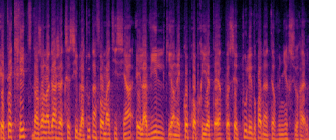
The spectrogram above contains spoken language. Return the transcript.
est écrite dans un langage accessible à tout informaticien et la ville qui en est copropriétaire possède tous les droits d'intervenir sur elle.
